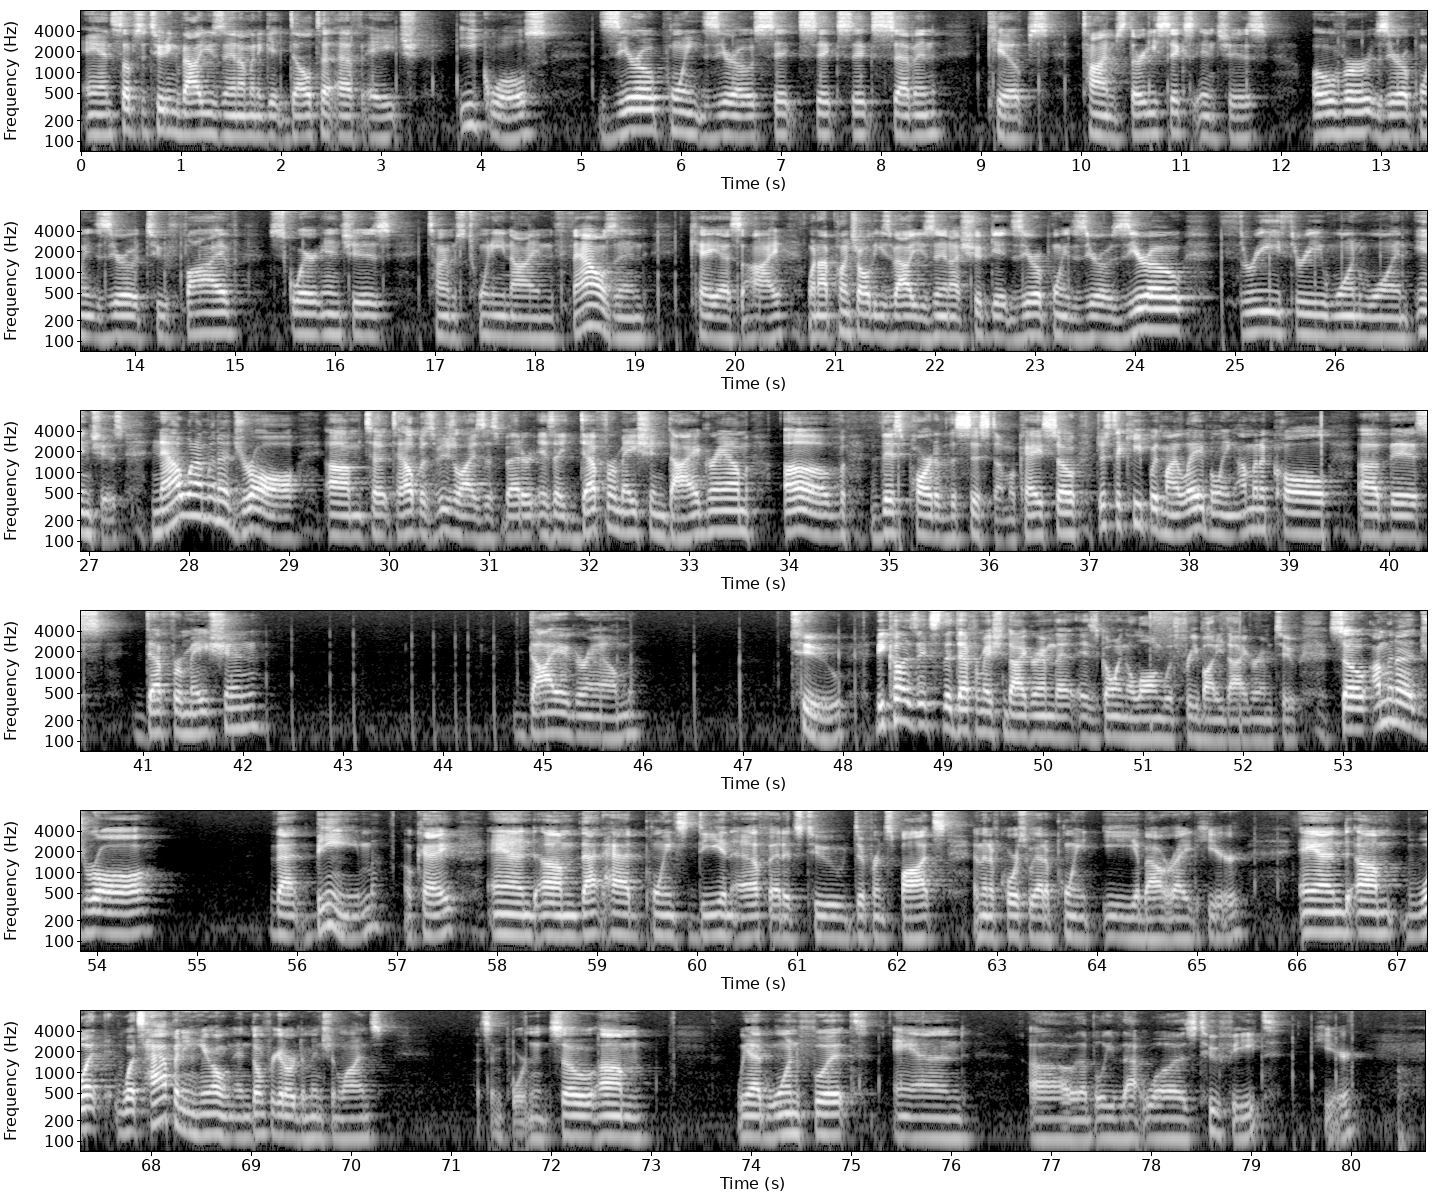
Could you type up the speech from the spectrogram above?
and substituting values in, I'm going to get delta FH equals 0 0.06667 kips times 36 inches over 0 0.025 square inches times 29,000 KSI. When I punch all these values in, I should get 0 0.003311 inches. Now what I'm going to draw um, to, to help us visualize this better is a deformation diagram of this part of the system, okay? So just to keep with my labeling, I'm going to call uh, this deformation diagram 2 because it's the deformation diagram that is going along with free body diagram 2. So I'm going to draw that beam, okay? And um, that had points D and F at its two different spots. And then, of course, we had a point E about right here. And um, what what's happening here, oh, and don't forget our dimension lines. That's important. So um, we had one foot and uh, I believe that was two feet here.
